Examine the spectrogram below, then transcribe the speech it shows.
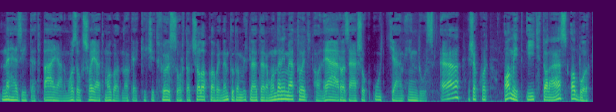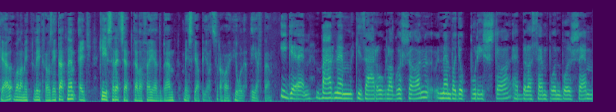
Nehezített pályán mozogsz saját magadnak egy kicsit fölszórtat salakkal, vagy nem tudom, mit lehet erre mondani, mert hogy a leárazások útján indulsz el, és akkor amit így találsz, abból kell valamit létrehozni. Tehát nem egy kész recepttel a fejedben mész ki a piacra, ha jól értem. Igen, bár nem kizárólagosan, nem vagyok purista ebből a szempontból sem,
